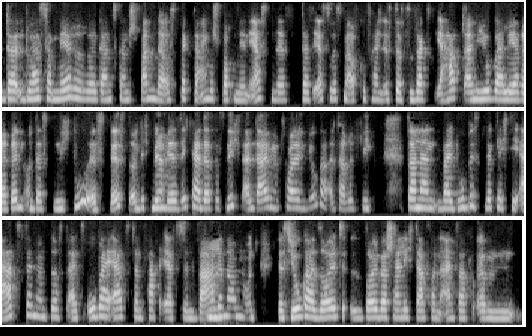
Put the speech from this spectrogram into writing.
da, du hast ja mehrere ganz, ganz spannende Aspekte angesprochen. Den ersten, das, das erste, was mir aufgefallen ist, dass du sagst, ihr habt eine Yoga-Lehrerin und dass nicht du es bist. Und ich bin ja. mir sicher, dass es nicht an deinem tollen Yoga-Unterricht liegt, sondern weil du bist wirklich die Ärztin und wirst als Oberärztin, Fachärztin wahrgenommen. Mhm. Und das Yoga soll, soll wahrscheinlich davon einfach ähm,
